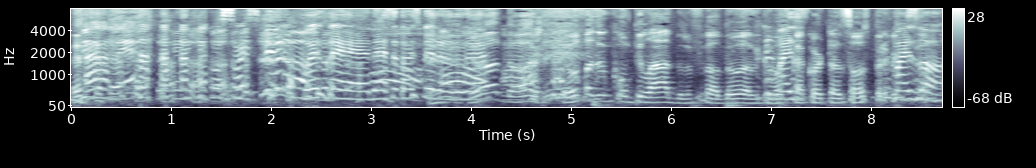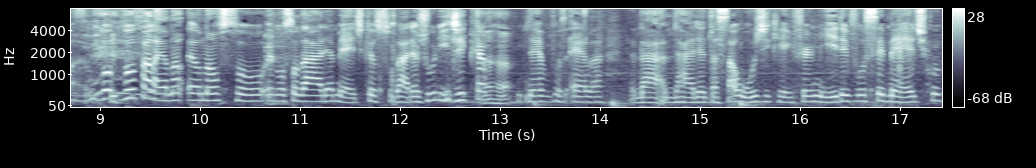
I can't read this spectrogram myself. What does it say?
Viu, né? Ele ficou só esperando. Pois é, né? Você tava esperando, né? Eu adoro. Eu vou fazer um compilado no final do ano que eu vou mas, ficar cortando só os prevenções. Mas, ó, vou, vou, falar, eu não, eu, não sou, eu não sou da área médica, eu sou da área jurídica, uhum. né? Ela é da, da área da saúde, que é enfermeira, e você médico.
